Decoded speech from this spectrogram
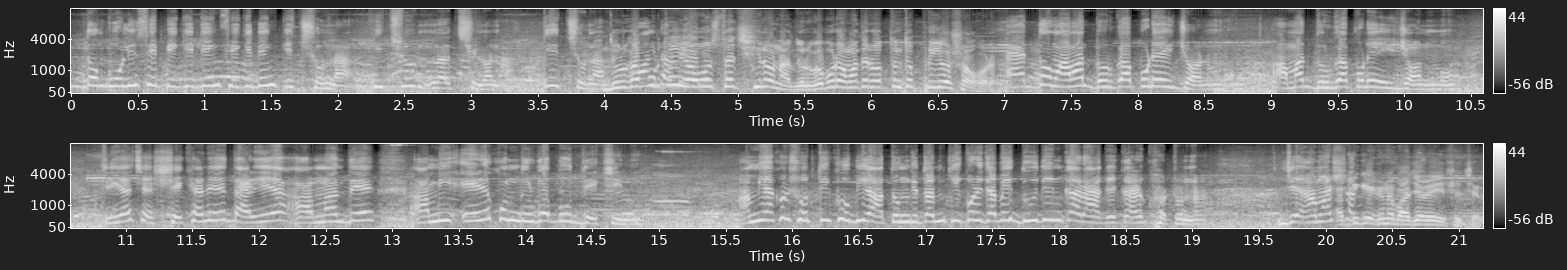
একদম পুলিশি পিকেটিং ফিকেটিং কিচ্ছু না কিছু না ছিল না কিচ্ছু না। দুর্গাপুর তো এই অবস্থা ছিল না? দুর্গাপুর আমাদের অত্যন্ত প্রিয় শহর। একদম, আমার দুর্গাপুরেই জন্ম। আমার দুর্গাপুরে এই জন্ম। ঠিক আছে? সেখানে দাঁড়িয়ে আমাদের, আমি এরকম দুর্গাপুর দেখিনি। আমি এখন সত্যি খুবই আতঙ্কিত। আমি কি করে যাব? দুই দিনকার আগেকার ঘটনা। যে আমার আপনি কি সাথে এখানে বাজারে এসেছেন?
